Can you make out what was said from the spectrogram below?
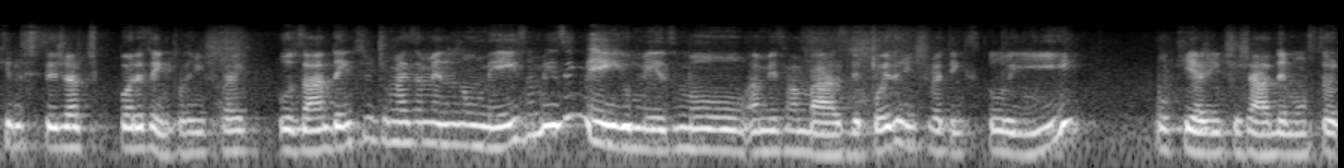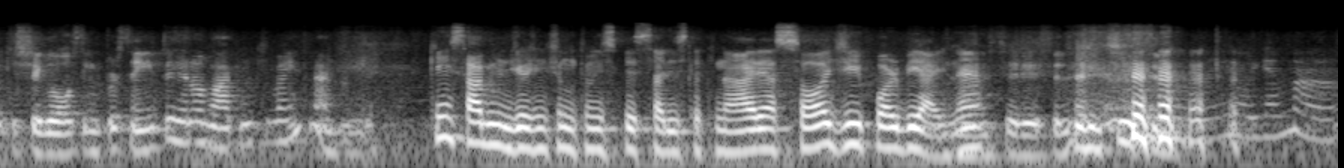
que não seja, tipo, por exemplo, a gente vai usar dentro de mais ou menos um mês, um mês e meio mesmo, a mesma base. Depois a gente vai ter que excluir o que a gente já demonstrou que chegou ao 100% e renovar com o que vai entrar. Quem sabe um dia a gente não tem um especialista aqui na área só de Power BI, né? Ah, seria excelentíssimo. Eu ia amar.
